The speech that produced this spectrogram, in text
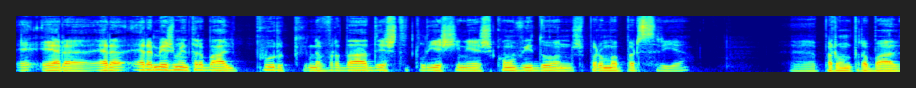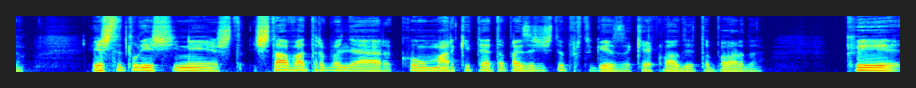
era, era, era mesmo em trabalho, porque, na verdade, este ateliê chinês convidou-nos para uma parceria, para um trabalho. Este ateliê chinês estava a trabalhar com uma arquiteta paisagista portuguesa, que é a Cláudia Taborda, que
